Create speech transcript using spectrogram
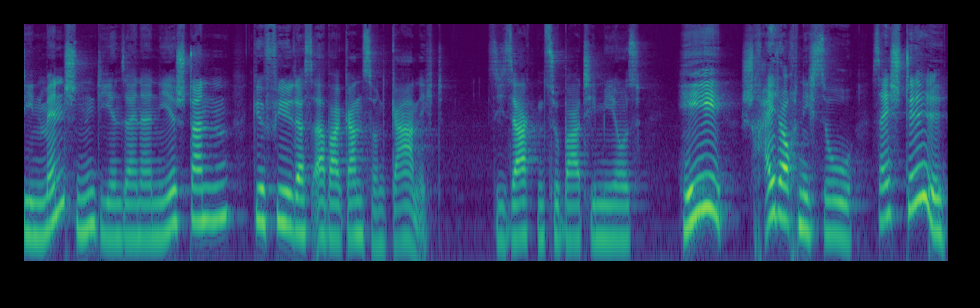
Den Menschen, die in seiner Nähe standen, gefiel das aber ganz und gar nicht. Sie sagten zu Bartimäus He, schrei doch nicht so, sei still,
